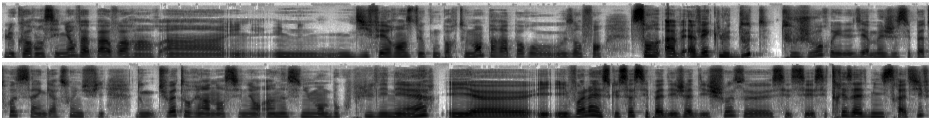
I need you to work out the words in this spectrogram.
le corps enseignant va pas avoir un, un, une, différence de comportement par rapport aux, enfants, sans avec le doute toujours. Il a dit, mais je sais pas trop si c'est un garçon ou une fille. Donc tu vois, tu aurais un enseignant, un enseignement beaucoup plus linéaire. Et, euh, et, et voilà, est-ce que ça c'est pas déjà des choses euh, C'est très administratif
